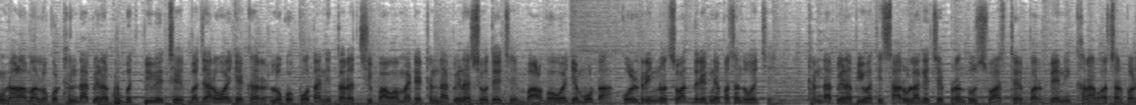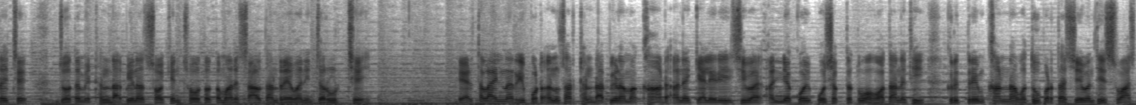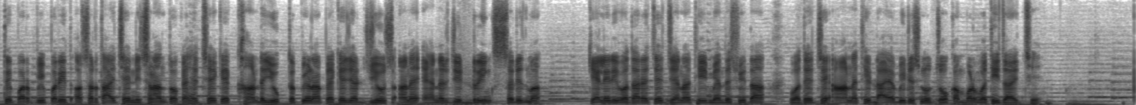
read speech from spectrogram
ઉનાળામાં લોકો ઠંડા પીણા ખૂબ જ પીવે છે. બજાર હોય કે ઘર, લોકો પોતાની તરત છીપાવવા માટે ઠંડા પીણા શોધે છે. બાળકો હોય કે મોટા, કોલ્ડ ડ્રિંકનો સ્વાદ દરેકને પસંદ હોય છે. ઠંડા પીણા પીવાથી સારું લાગે છે, પરંતુ સ્વાસ્થ્ય પર તેની ખરાબ અસર પડે છે. જો તમે ઠંડા પીણા શોખીન છો, તો તમારે સાવધાન રહેવાની જરૂર છે. હેલ્થલાઇનના રિપોર્ટ અનુસાર ઠંડા પીણામાં ખાંડ અને કેલેરી સિવાય અન્ય કોઈ પોષક તત્વો હોતા નથી. કૃત્રિમ ખાંડના વધુ પડતા સેવનથી સ્વાસ્થ્ય પર વિપરીત અસર થાય છે. નિષ્ણાંતો કહે છે કે ખાંડયુક્ત પીણા પેકેજડ જ્યુસ અને એનર્જી ડ્રિંક્સ શરીરમાં કેલેરી વધારે છે, જેનાથી મેદસ્વીતા વધે છે. આનાથી ડાયાબિટીસનું જોખમ પણ વધી જાય છે.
